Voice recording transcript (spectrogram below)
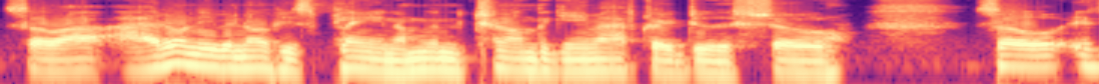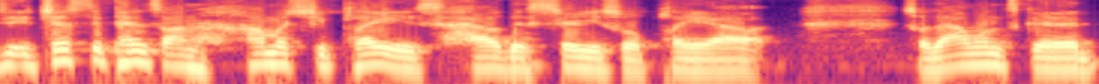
So I, I don't even know if he's playing. I'm going to turn on the game after I do the show. So it, it, just depends on how much he plays, how this series will play out. So that one's good.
